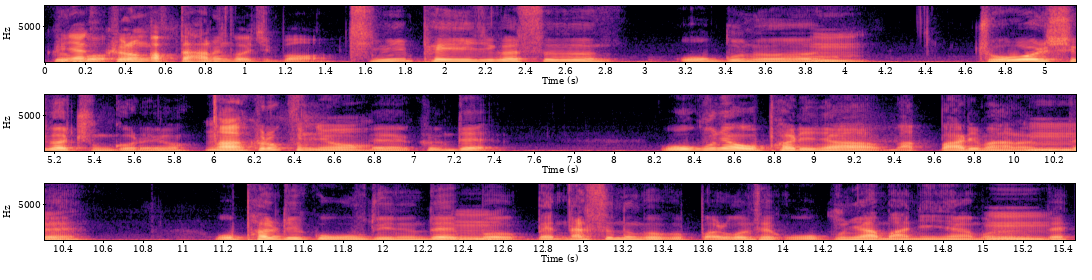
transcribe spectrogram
그냥 뭐 그런갑다 하는 거지 뭐. 지미 페이지가 쓴 59는 음. 조 월시가 준 거래요. 아 그렇군요. 네, 그런데 59냐 58이냐 막 말이 많았는데 음. 58도 있고 5도 있는데 음. 뭐 맨날 쓰는 거그 빨간색 59냐 만이냐 뭐 음. 이런데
